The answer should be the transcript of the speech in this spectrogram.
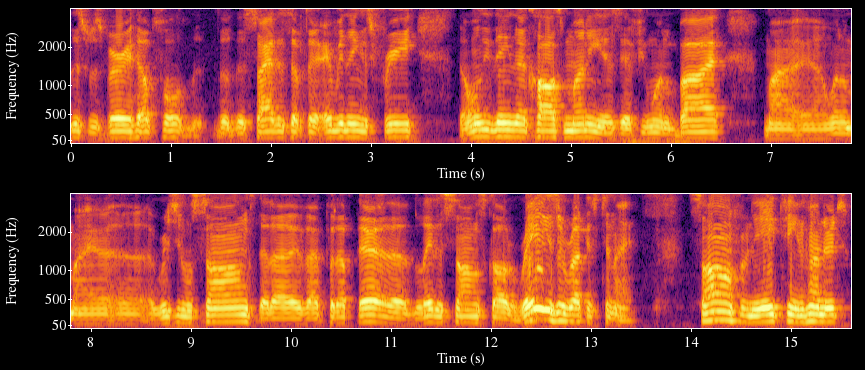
this was very helpful. The, the, the site is up there. Everything is free. The only thing that costs money is if you want to buy my uh, one of my uh, original songs that I've I put up there. Uh, the latest song is called "Raise a Ruckus Tonight," song from the 1800s,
